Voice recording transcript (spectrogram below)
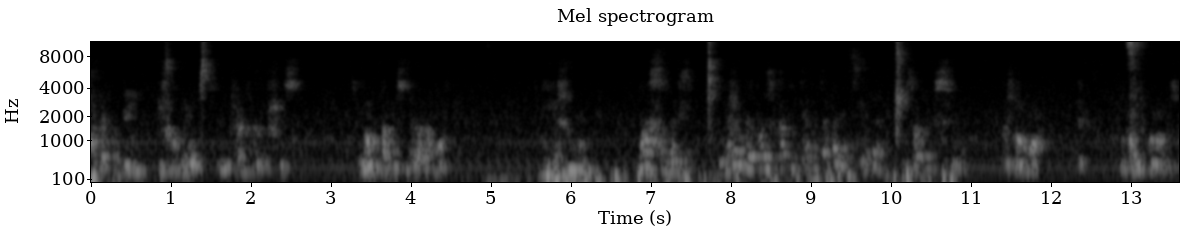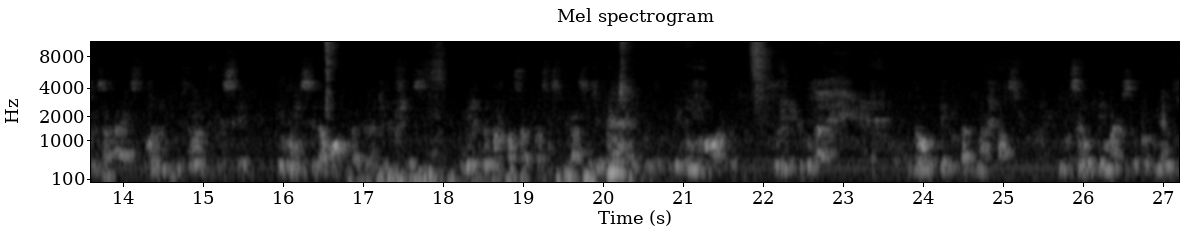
E acabei descobrindo que o teatro da justiça. Senão não tá considerado a morte. Mesmo? Nossa, mas mesmo depois de tanto tempo desaparecida? Desaparecido. Eu estou morto. Então, quando a pessoa desaparece, pode muitos anos de você reconhecer a morte da grande justiça. E mesmo depois de passar por essas graças de Deus, por exemplo, eu um móvel, surge dificuldade. Então, optei pelo caminho mais fácil. E você não tem mais o seu documento.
